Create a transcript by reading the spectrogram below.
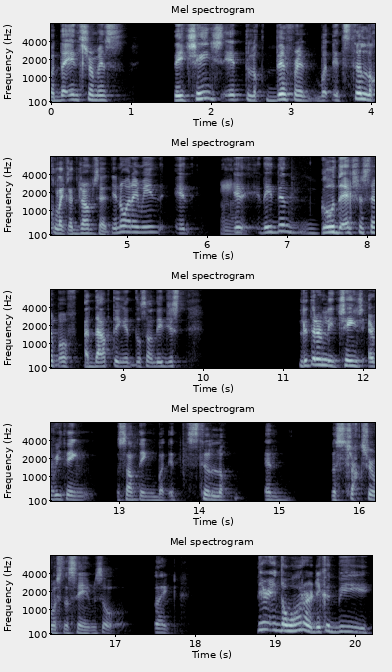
but the instruments they changed it to look different but it still looked like a drum set you know what i mean it Mhm. it, they didn't go the extra step of adapting it to something. They just literally changed everything to something, but it still looked and the structure was the same. So like they're in the water. They could be,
